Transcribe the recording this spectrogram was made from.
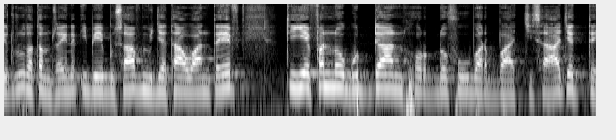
jirru tatamsa'ina dhibee busaaf mijataa waan ta'eef xiyyeeffannoo guddaan hordofuu barbaachisaa jette.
